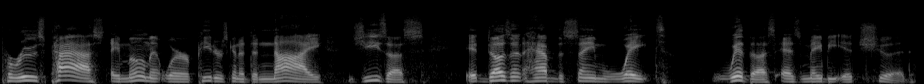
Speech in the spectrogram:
peruse past a moment where Peter's going to deny Jesus, it doesn't have the same weight with us as maybe it should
